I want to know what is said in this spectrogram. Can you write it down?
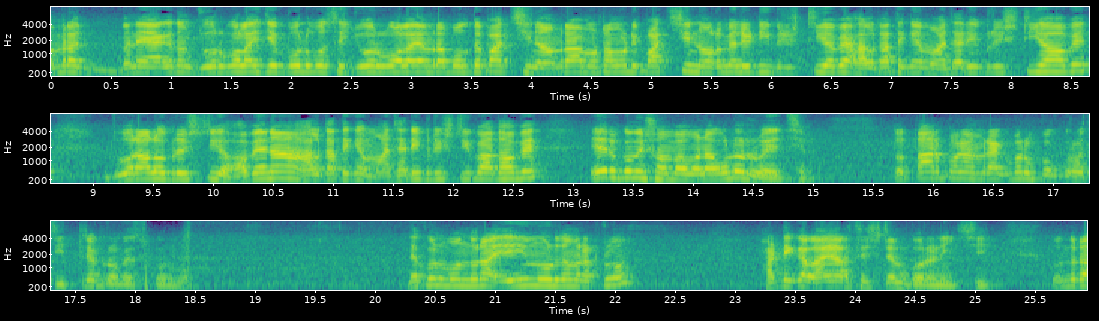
আমরা মানে একদম জোর গলায় যে বলব, সেই জোর গলায় আমরা বলতে পারছি না। আমরা মোটামুটি পাচ্ছি নর্মালিটি বৃষ্টি হবে, হালকা থেকে মাঝারি বৃষ্টি হবে, জোরালো বৃষ্টি হবে না, হালকা থেকে মাঝারি বৃষ্টিপাত হবে, এরকমই সম্ভাবনাগুলো রয়েছে। তো তারপরে আমরা একবার উপগ্রহ চিত্রে প্রবেশ করব। দেখুন বন্ধুরা, এই মুহূর্তে আমরা একটু ভার্টিক্যাল আয়ার সিস্টেম করে নিচ্ছি। বন্ধুরা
